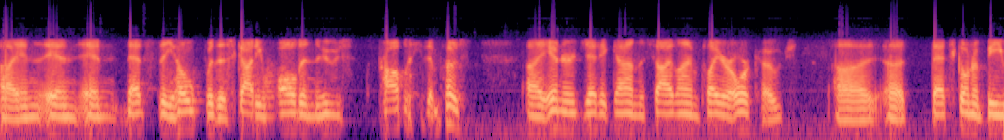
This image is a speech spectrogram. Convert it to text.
Uh, and and and that's the hope with the Scotty Walden, who's probably the most uh, energetic guy on the sideline, player or coach. Uh, uh, that's going to be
